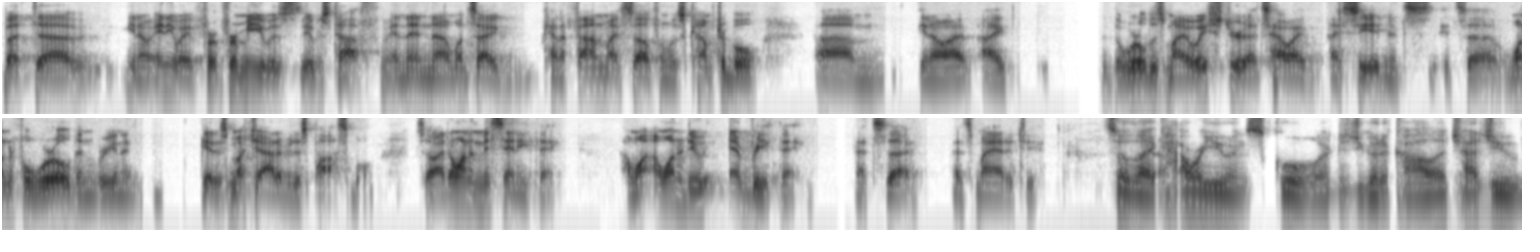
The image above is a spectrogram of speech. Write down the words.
But uh, you know, anyway, for, for me, it was it was tough. And then uh, once I kind of found myself and was comfortable, um, you know, I, I, the world is my oyster. That's how I, I see it, and it's it's a wonderful world, and we're going to get as much out of it as possible. So I don't want to miss anything. I want I want to do everything. That's uh, that's my attitude. So, like, how were you in school, or did you go to college? How did you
